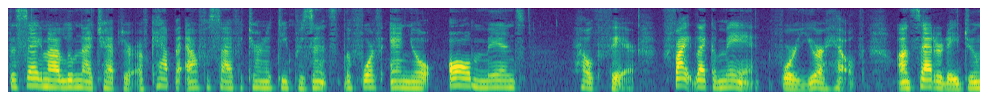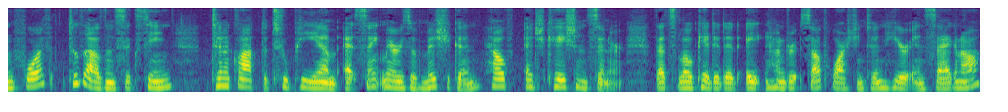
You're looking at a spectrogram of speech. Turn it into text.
The Saginaw Alumni Chapter of Kappa Alpha Psi Fraternity presents the fourth annual All Men's Health Fair. Fight like a man for your health on Saturday, June 4th, 2016 10 o'clock to 2 p.m. at St. Mary's of Michigan Health Education Center. That's located at 800 South Washington here in Saginaw.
